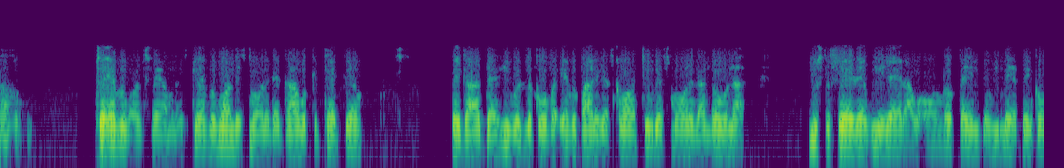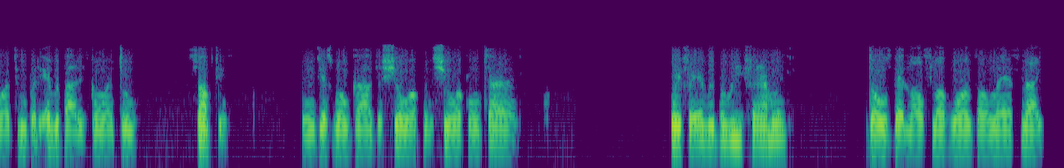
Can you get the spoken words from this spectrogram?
uh, to everyone's families, to everyone this morning, that God will protect them. Pray God that He would look over everybody that's going through this morning. I know when I used to say that we had our own little things that we may have been going through, but everybody's going through something. And we just want God to show up and show up on time. Pray for every bereaved family, those that lost loved ones on last night,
